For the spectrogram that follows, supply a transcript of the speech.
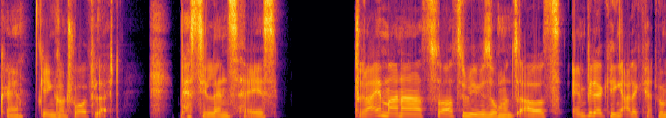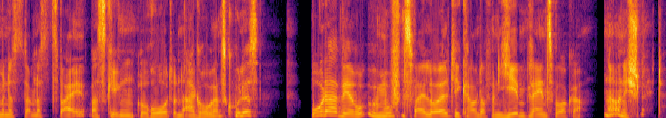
Okay, gegen Control vielleicht. Pestilence Haze drei Mana Sorcery, wir suchen uns aus. Entweder kriegen alle Kreaturen mindestens zusammen das 2, was gegen Rot und Agro ganz cool ist. Oder wir removen zwei Loyalty-Counter von jedem Planeswalker. Na, auch nicht schlecht.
